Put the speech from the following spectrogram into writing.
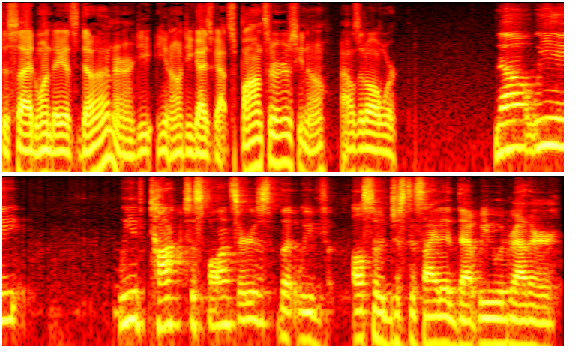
decide one day it's done, or do you, you know, do you guys got sponsors? You know, how's it all work? No, we we've talked to sponsors, but we've also just decided that we would rather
